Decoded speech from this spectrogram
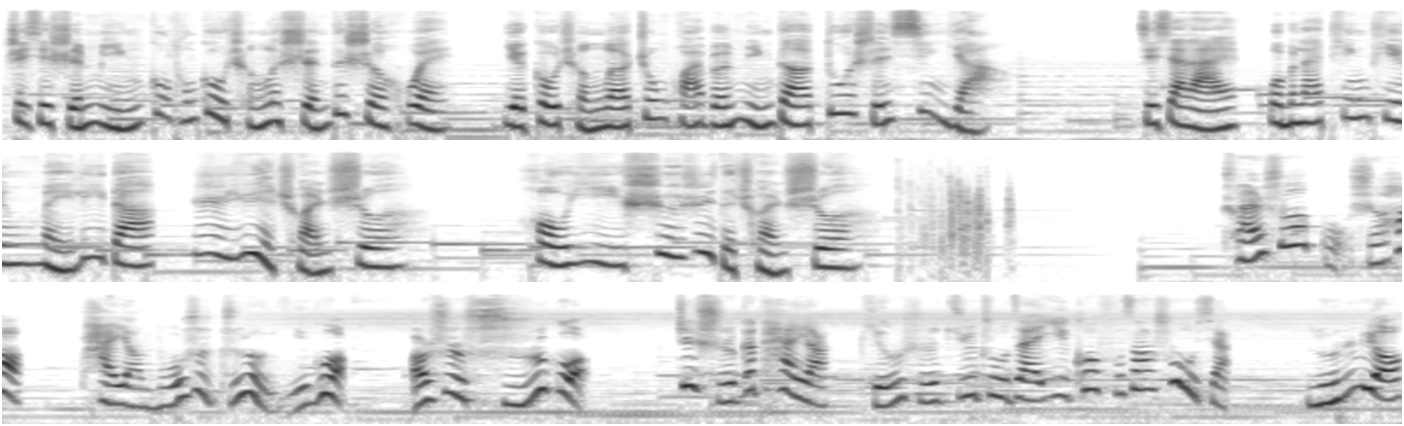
这些神明共同构成了神的社会，也构成了中华文明的多神信仰。接下来，我们来听听美丽的日月传说——后羿射日的传说。传说古时候，太阳不是只有一个。而是十个，这十个太阳平时居住在一棵扶桑树下，轮流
